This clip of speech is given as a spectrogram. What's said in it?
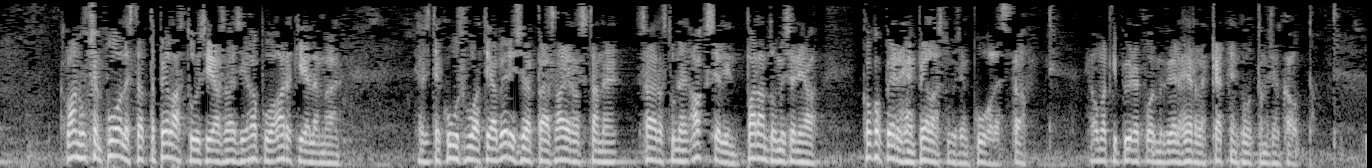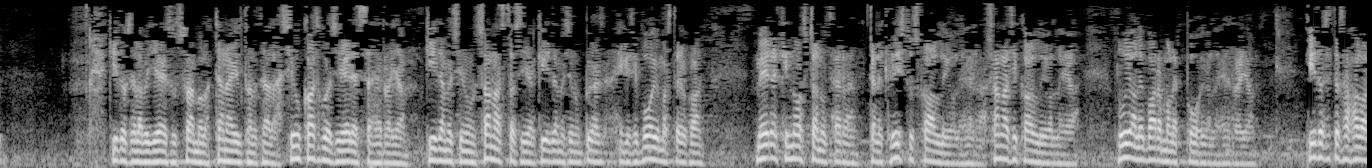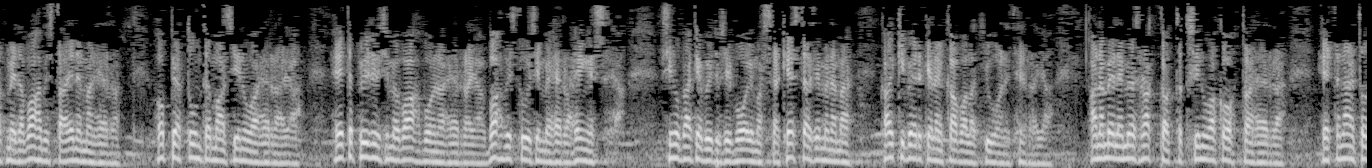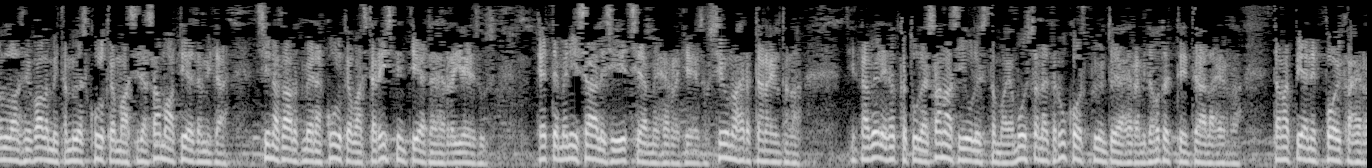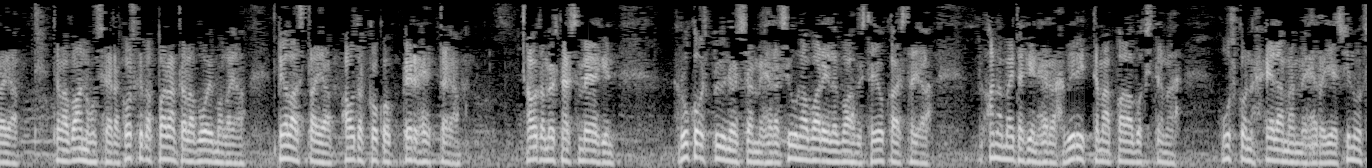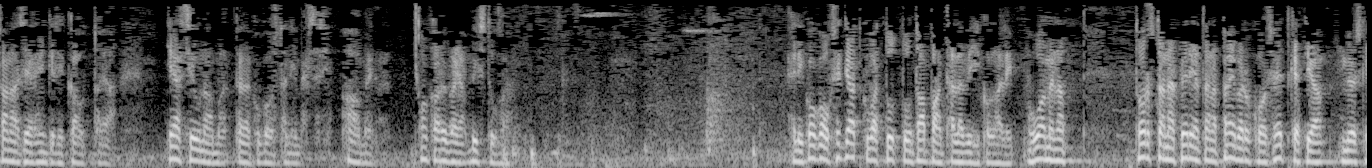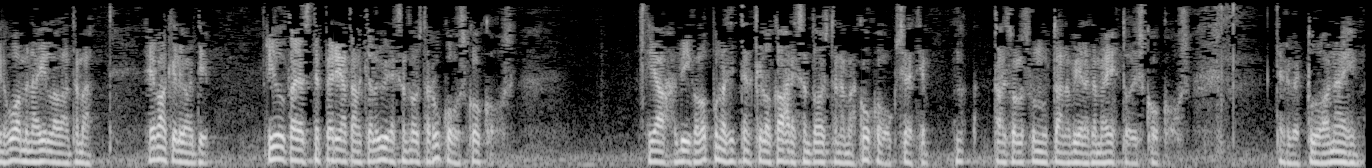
Vanhuksen puolesta, että pelastuisi ja saisi apua arkielämään. Ja sitten kuusivuotiaan verisyöpää sairastuneen, sairastuneen Akselin parantumisen ja koko perheen pelastumisen puolesta. Ja omatkin pyydät voimme viedä Herralle kätten kouttamisen kautta. Kiitos elävä Jeesus, saamme olla tänä iltana täällä sinun kasvoisi edessä, Herra, ja kiitämme sinun sanastasi ja kiitämme sinun pyhän henkesi voimasta, joka on meidänkin nostanut, Herra, tälle Kristuskalliolle, Herra, sanasi kalliolle ja lujalle varmalle pohjalle, Herra, ja Kiitos, että sä haluat meitä vahvistaa enemmän, Herra. Oppia tuntemaan sinua, Herra, ja että pysyisimme vahvoina, Herra, ja vahvistuisimme, Herra, hengessä, ja sinun väkevyytysi voimassa, ja kestäisimme nämä kaikki verkeleen kavalat juonet, Herra, ja Anna meille myös rakkautta sinua kohtaan, Herra, että näin todella olisi valmiita myös kulkemaan sitä samaa tietä, mitä sinä tahdot meidän kulkevan, sitä ristin tietä, Herra Jeesus. Että me niin säälisi itseämme, Herra Jeesus. Siunaa, Herra, tänä iltana nämä veljet, jotka tulee sanasi julistamaan, ja muista näitä rukouspyyntöjä, Herra, mitä otettiin täällä, Herra. Tämä pieni poika, Herra, ja tämä vanhus, Herra, kosketa parantalla voimalla ja pelasta ja auta koko perhettä ja auta myös näissä meidänkin rukouspyynnöissämme, Herra, siunaa varille vahvista jokaista ja anna meitäkin, Herra, virittämään palavaksi tämä uskon elämämme, Herra, Jeesus, sinun sanasi ja henkisi kautta ja jää siunaamaan tätä kokousta nimessäsi. Aamen. Olkaa hyvä ja istukaa. Eli kokoukset jatkuvat tuttuun tapaan tällä viikolla, eli huomenna torstaina ja perjantaina päivärukoushetket ja myöskin huomenna illalla on tämä evankeliointi ilta ja sitten perjantaina kello 19 rukouskokous. Ja viikonloppuna sitten kello 18 nämä kokoukset ja taisi olla sunnuntaina vielä tämä ehtoolliskokous. Tervetuloa näihin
